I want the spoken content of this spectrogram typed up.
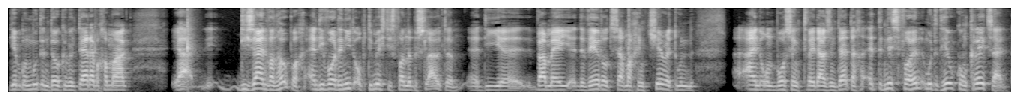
Die heb ik ontmoet, een documentaire hebben gemaakt. Ja, die, zijn wanhopig. En die worden niet optimistisch van de besluiten. Uh, die, waarmee de wereld zeg maar ging cheeren toen einde ontbossing 2030. Het is voor hen moet het heel concreet zijn.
